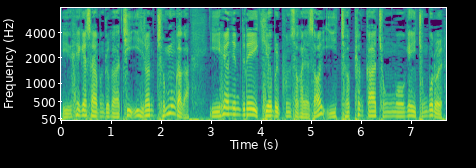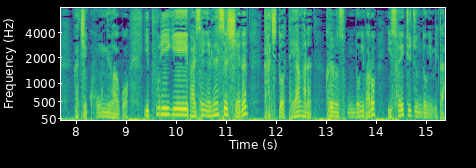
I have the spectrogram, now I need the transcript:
이 회계사분들과 같이 이런 전문가가 이 회원님들의 기업을 분석하여서 이 저평가 종목의 정보를 같이 공유하고 이 불이익이 발생을 했을 시에는 같이 또 대항하는 그런 운동이 바로 이 소액주주 운동입니다.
